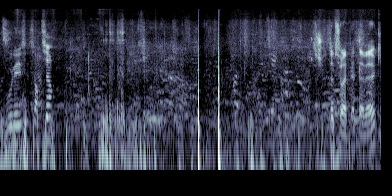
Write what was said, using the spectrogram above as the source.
Vous voulez essayer de sortir? Je te tape sur la tête avec.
